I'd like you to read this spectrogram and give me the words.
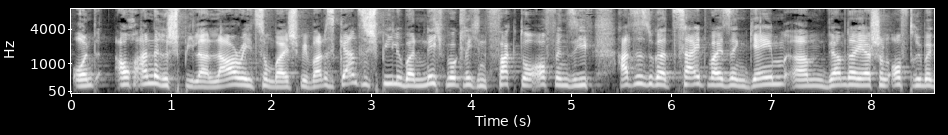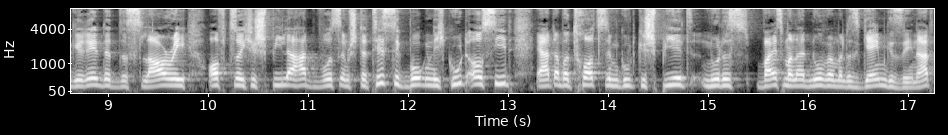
und auch andere Spieler. Lowry zum Beispiel war das ganze Spiel über nicht wirklich ein Faktor offensiv, hatte sogar zeitweise ein Game. Ähm, wir haben da ja schon oft drüber geredet, dass Lowry oft solche Spiele hat, wo es im Statistikbogen nicht gut aussieht. Er hat aber trotzdem gut gespielt. Nur das weiß man halt nur, wenn man das Game gesehen hat.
